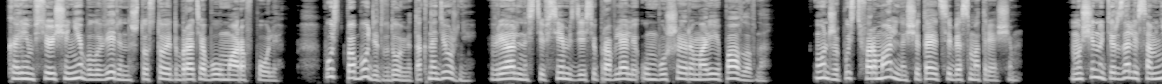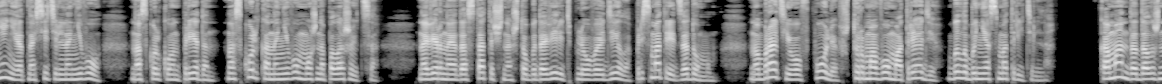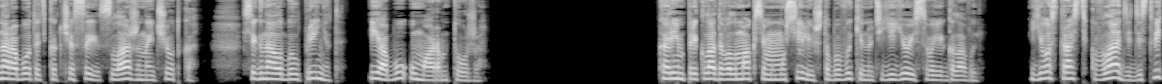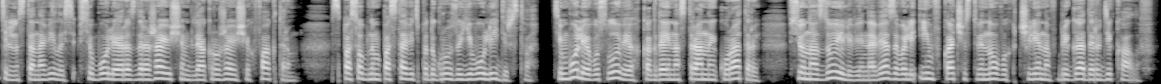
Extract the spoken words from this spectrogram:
Карим все еще не был уверен, что стоит брать Абу Умара в поле. Пусть побудет в доме, так надежней. В реальности всем здесь управляли Умбушер и Мария Павловна. Он же пусть формально считает себя смотрящим. Мужчину терзали сомнения относительно него, насколько он предан, насколько на него можно положиться — Наверное, достаточно, чтобы доверить плевое дело, присмотреть за домом. Но брать его в поле, в штурмовом отряде, было бы неосмотрительно. Команда должна работать как часы, слаженно и четко. Сигнал был принят, и Абу Умаром тоже. Карим прикладывал максимум усилий, чтобы выкинуть ее из своей головы. Его страсть к Владе действительно становилась все более раздражающим для окружающих фактором, способным поставить под угрозу его лидерство, тем более в условиях, когда иностранные кураторы все назойливее навязывали им в качестве новых членов бригады радикалов.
